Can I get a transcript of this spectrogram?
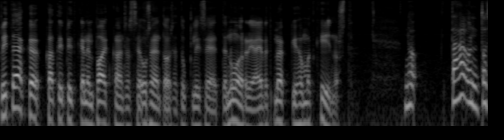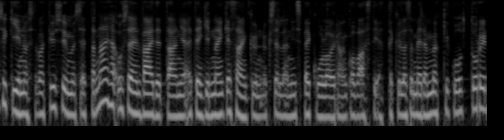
Pitääkö Kati Pitkänen paikkaansa se usein toisettu klisee, että nuoria eivät mökkihommat kiinnosta? No Tämä on tosi kiinnostava kysymys, että näinhän usein väitetään ja etenkin näin kesän kynnyksellä niin spekuloidaan kovasti, että kyllä se meidän mökkikulttuuri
